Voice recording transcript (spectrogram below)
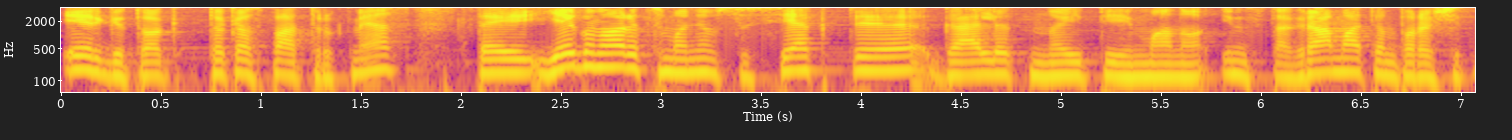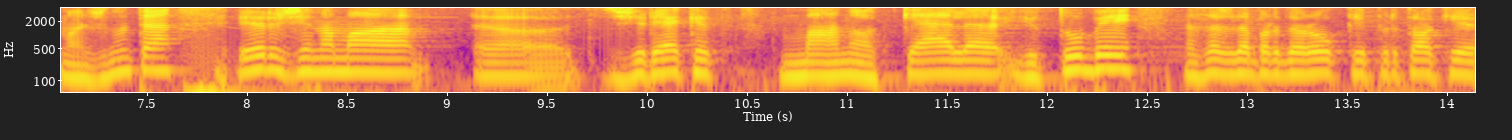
irgi tok, tokios pat trukmės. Tai jeigu norit su manim susiekti, galit nueiti į mano Instagramą, ten parašyti man žinutę ir žinoma, uh, žiūrėkit mano kelią YouTube'ai, nes aš dabar darau kaip ir tokį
